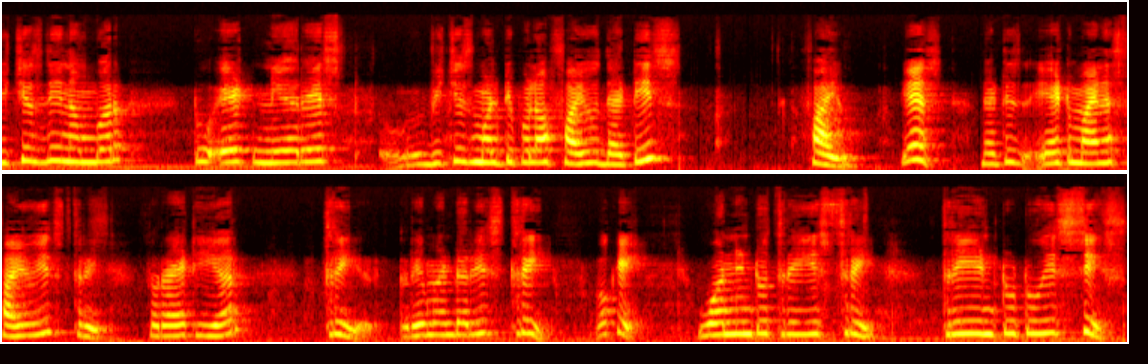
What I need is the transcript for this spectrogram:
which is the number to 8 nearest which is multiple of 5 that is 5 yes that is 8 minus 5 is 3 so right here 3 remainder is 3 okay. 1 into 3 is 3 3 into 2 is 6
